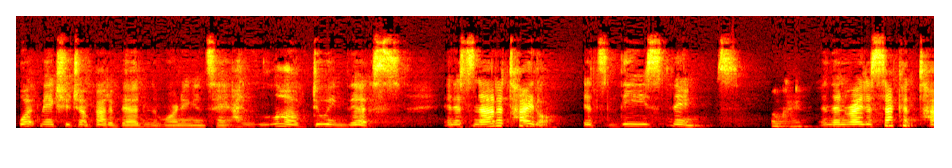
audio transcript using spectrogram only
what makes you jump out of bed in the morning and say, I love doing this? And it's not a title, it's these things. Okay. And then write a second t-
